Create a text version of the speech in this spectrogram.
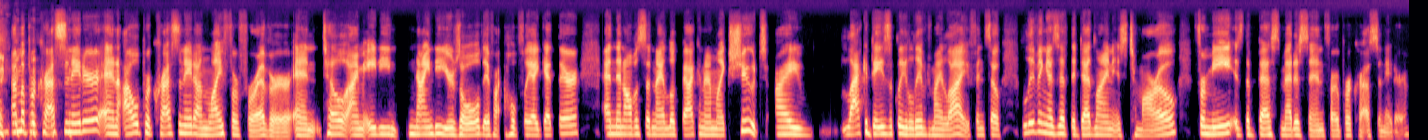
I'm a procrastinator and I will procrastinate on life for forever until I'm 80, 90 years old. If I, hopefully I get there. And then all of a sudden I look back and I'm like, shoot, I lackadaisically lived my life. And so living as if the deadline is tomorrow for me is the best medicine for a procrastinator.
